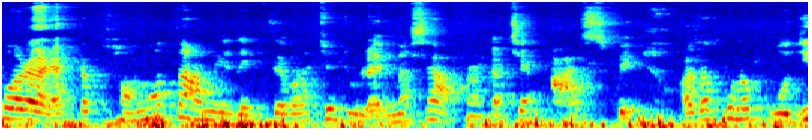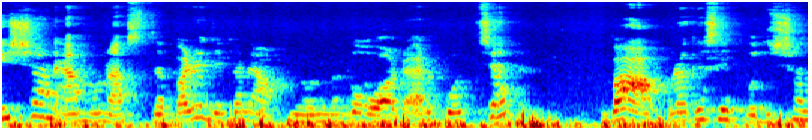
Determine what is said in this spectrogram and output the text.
করার একটা ক্ষমতা আমি দেখতে পাচ্ছি জুলাই মাসে আপনার কাছে আসবে। অর্থাৎ কোনো পজিশন এমন আসতে পারে যেখানে আপনি অন্যকে অর্ডার করছেন বা আপনাকে সেই পজিশন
